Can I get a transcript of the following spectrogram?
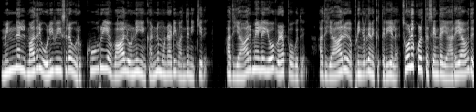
மின்னல் மாதிரி ஒளி வீசுகிற ஒரு கூரிய வால் ஒன்று என் கண்ணு முன்னாடி வந்து நிற்கிது அது யார் மேலேயோ விழப்போகுது. அது யாரு அப்படிங்கிறது எனக்கு தெரியல. சோழக்குலத்தை சேர்ந்த யாரையாவது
